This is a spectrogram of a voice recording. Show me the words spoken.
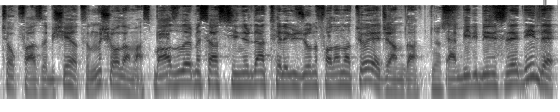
çok fazla bir şey atılmış olamaz. Bazıları mesela sinirden televizyonu falan atıyor ya camdan. Nasıl? Yani biri birisine değil de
